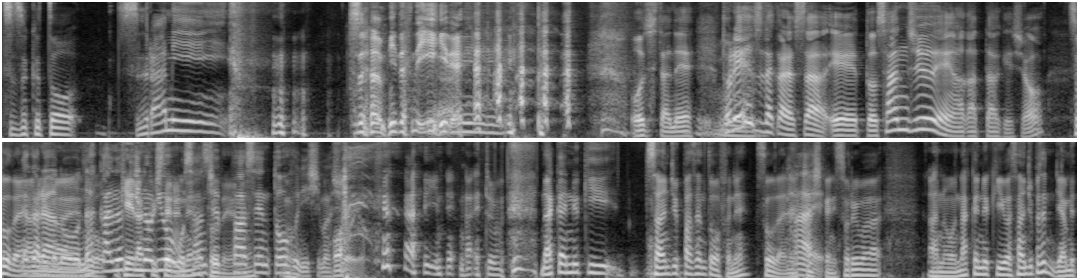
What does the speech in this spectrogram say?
続くと、つらみ。つらみだねいいね。ね。落ちたね。とりあえずだからさえっ、と30円上がったわけでしょ？そうだよだからあの中抜きの量も下落してるね。30%オフにしましょうよ、いいね。中抜き30%オフね。そうだね。はい。確かに。それは、あの中抜きは30%やめ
